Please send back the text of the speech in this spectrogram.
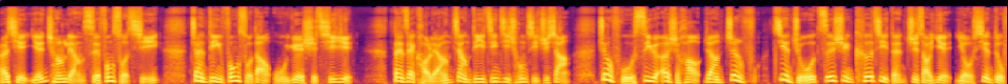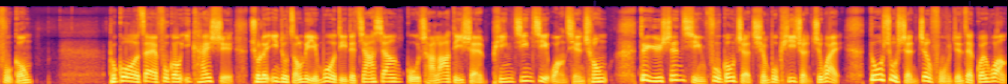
而且延长两次封锁期，暂定封锁到五月十七日。但在考量降低经济冲击之下，政府四月二十号让政府建筑、资讯科技等制造业有限度复工。不过，在复工一开始，除了印度总理莫迪的家乡古查拉迪省拼经济往前冲，对于申请复工者全部批准之外，多数省政府仍在观望，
